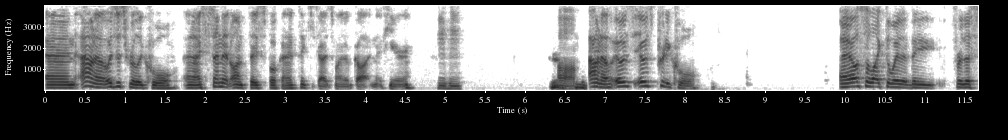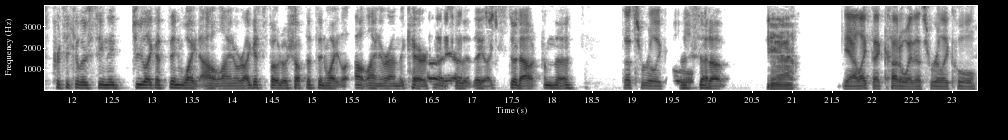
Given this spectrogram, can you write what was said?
And I don't know, it was just really cool. And I sent it on Facebook, and I think you guys might have gotten it here. hmm Um, I don't know, it was it was pretty cool. And I also like the way that they, for this particular scene, they drew like a thin white outline, or I guess Photoshop the thin white outline around the characters Oh, yeah. so that they like stood out from the, That's really the cool. setup. Yeah. Yeah, I like that cutaway. That's really cool.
